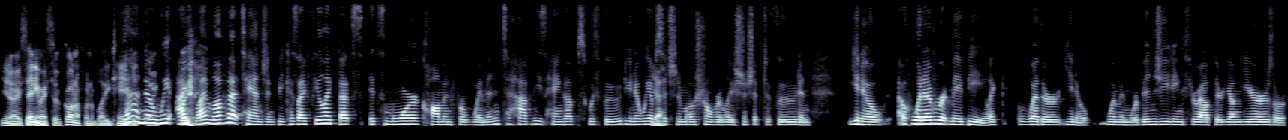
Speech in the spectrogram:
you know, so anyway, so I've gone off on a bloody tangent. Yeah, no, we I, I love that tangent because I feel like that's it's more common for women to have these hangups with food. You know, we have Yeah. such an emotional relationship to food and you know, uh, whatever it may be, like whether, you know, women were binge eating throughout their young years or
